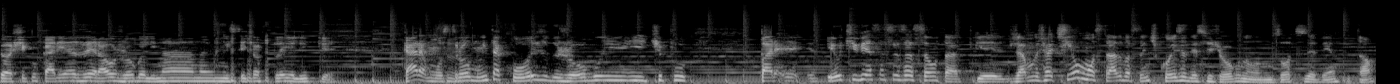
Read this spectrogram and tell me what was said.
Eu achei que o cara ia zerar o jogo ali na, na- no State of Play ali, porque. Cara, mostrou muita coisa do jogo e, e, tipo. pare- Eu tive essa sensação, tá? Porque já, já tinham mostrado bastante coisa desse jogo no- nos outros eventos e tal.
